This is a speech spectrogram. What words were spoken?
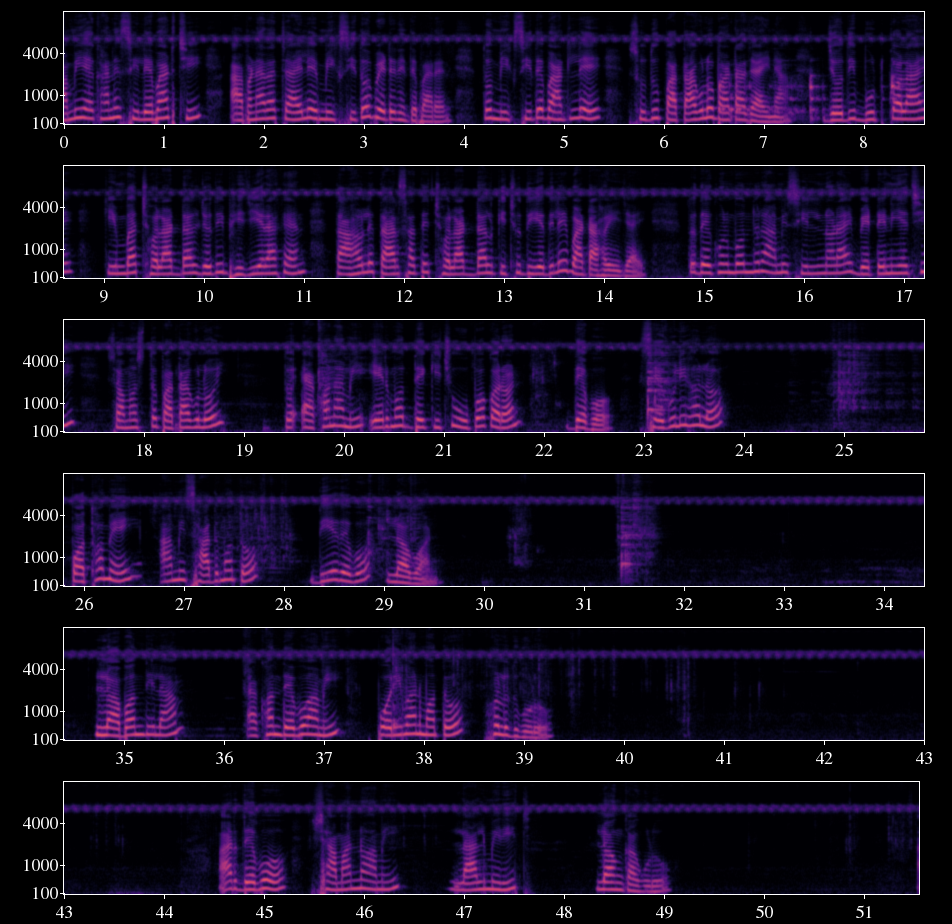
আমি এখানে শিলে বাটছি, আপনারা চাইলে মিক্সিতেও বেটে নিতে পারেন। তো মিক্সিতে বাটলে শুধু পাতাগুলো বাটা যায় না। যদি বুট কলাই কিংবা ছোলার ডাল যদি ভিজিয়ে রাখেন, তাহলে তার সাথে ছোলার ডাল কিছু দিয়ে দিলেই বাটা হয়ে যায়। তো দেখুন বন্ধুরা, আমি শিলনোড়ায় বেটে নিয়েছি সমস্ত পাতাগুলোই। তো এখন আমি এর মধ্যে কিছু উপকরণ দেব। সেগুলি হলো, প্রথমেই আমি স্বাদ মতো দিয়ে দেব লবণ। লবণ দিলাম। এখন দেব আমি পরিমাণ মতো হলুদ গুঁড়ো। আর দেব সামান্য আমি লাল মিরিচ, লঙ্কা গুঁড়ো।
